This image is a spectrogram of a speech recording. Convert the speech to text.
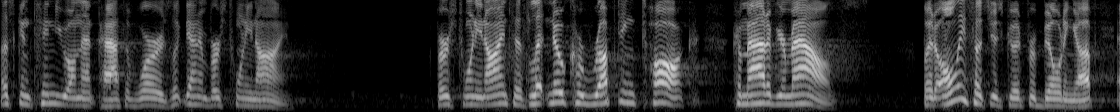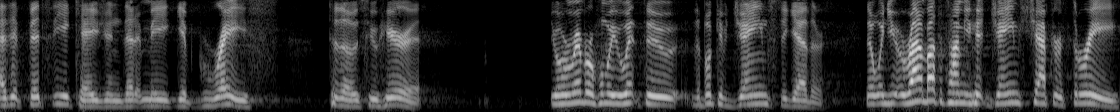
let's continue on that path of words. Look down in verse 29. Verse 29 says, Let no corrupting talk come out of your mouths, but only such as good for building up as it fits the occasion, that it may give grace to those who hear it. You'll remember when we went through the book of James together, that when you, around about the time you hit James chapter 3,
